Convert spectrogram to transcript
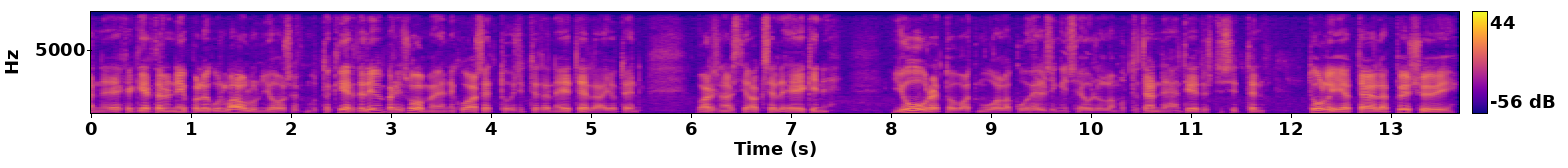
Hän ei ehkä kiertänyt niin paljon kuin laulun Joosef, mutta kierteli ympäri Suomea ennen kuin asettui sitten tänne etelään, joten varsinaisesti Aksel Eekin juuret ovat muualla kuin Helsingin seudulla, mutta tänne hän tietysti sitten tuli ja täällä pysyi.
